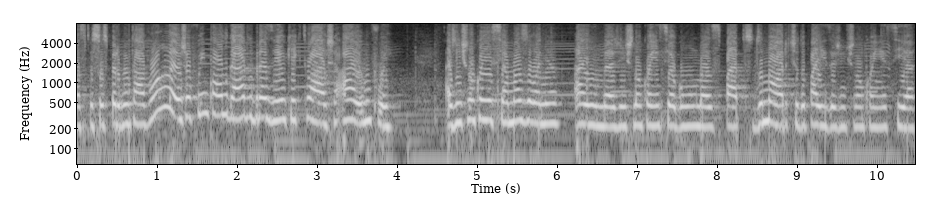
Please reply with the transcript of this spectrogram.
as pessoas perguntavam, ah, eu já fui em tal lugar do Brasil, o que, que tu acha? Ah, eu não fui. A gente não conhecia a Amazônia ainda, a gente não conhecia algumas partes do norte do país, a gente não conhecia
